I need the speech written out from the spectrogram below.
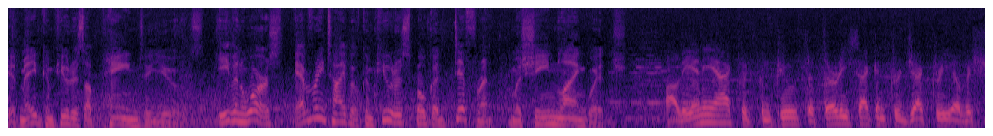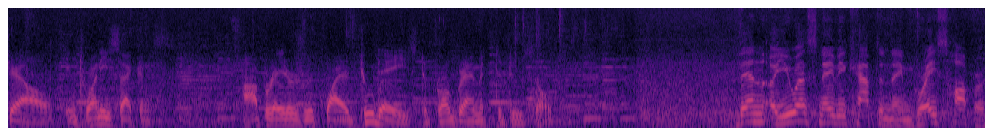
It made computers a pain to use. Even worse, every type of computer spoke a different machine language. While the ENIAC could compute the 30-second trajectory of a shell in 20 seconds, operators required two days to program it to do so. Then a U.S. Navy captain named Grace Hopper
